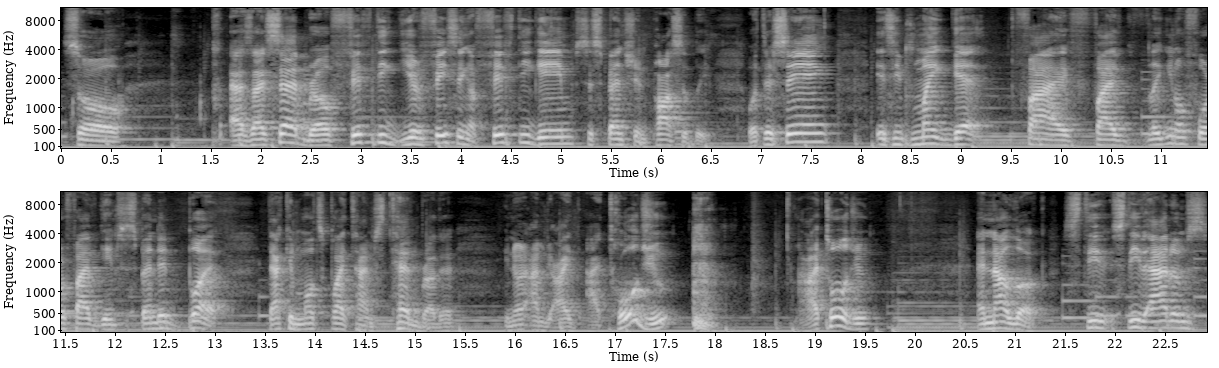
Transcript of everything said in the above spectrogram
So as I said, bro, 50 you're facing a 50 game suspension possibly. What they're saying is he might get five, five, like you know, four or five games suspended, but that can multiply times ten, brother. You know, I'm, I I told you, I told you. And now look, Steve Steve Adams.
